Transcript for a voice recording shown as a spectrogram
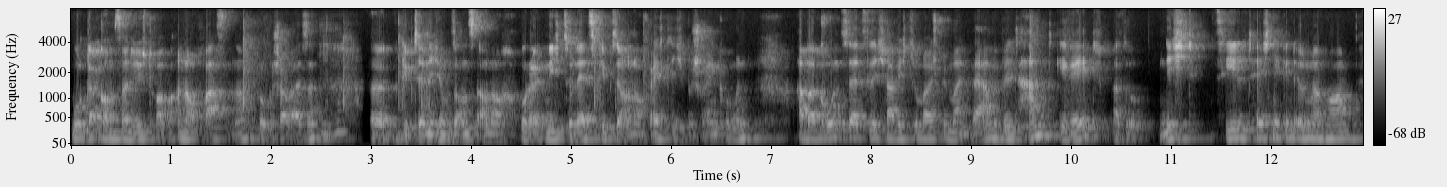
Gut, da kommt es natürlich drauf an, auf was, ne? logischerweise. Mhm. Äh, gibt es ja nicht umsonst auch noch, oder nicht zuletzt gibt es ja auch noch rechtliche Beschränkungen. Aber grundsätzlich habe ich zum Beispiel mein Wärmebild-Handgerät, also nicht Zieltechnik in irgendeiner Form,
